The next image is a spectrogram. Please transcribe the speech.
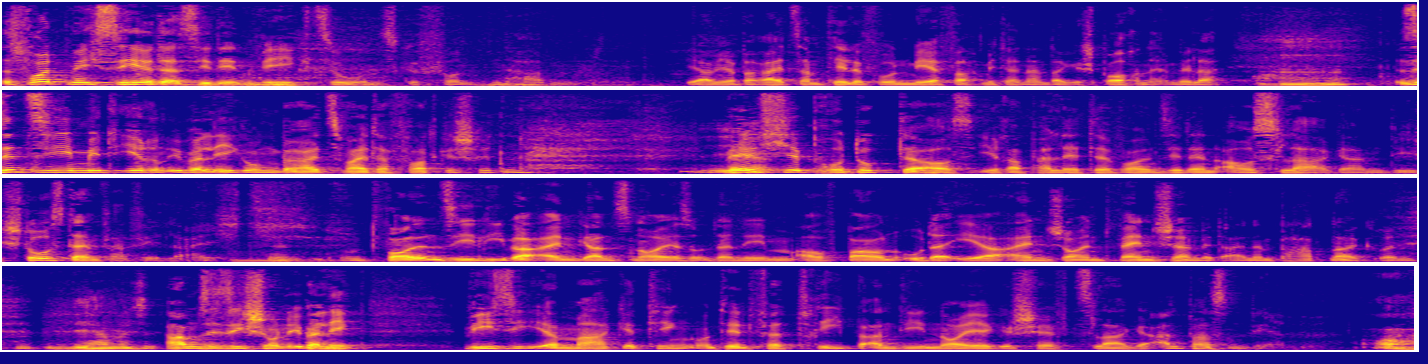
Es freut mich sehr, dass Sie den Weg zu uns gefunden haben. Wir haben ja bereits am Telefon mehrfach miteinander gesprochen, Herr Müller. Sind Sie mit Ihren Überlegungen bereits weiter fortgeschritten? Welche Produkte aus Ihrer Palette wollen Sie denn auslagern? Die Stoßdämpfer vielleicht? Und wollen Sie lieber ein ganz neues Unternehmen aufbauen oder eher ein Joint Venture mit einem Partner gründen? Haben. Haben Sie sich schon überlegt, wie Sie Ihr Marketing und den Vertrieb an die neue Geschäftslage anpassen werden? Oh,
